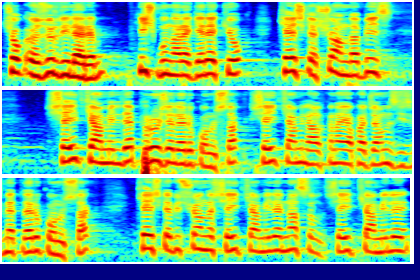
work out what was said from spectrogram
Çok özür dilerim. Hiç bunlara gerek yok. Keşke şu anda biz Şehit Kamil'de projeleri konuşsak, Şehit Kamil halkına yapacağımız hizmetleri konuşsak, keşke biz şu anda Şehit Kamil'e nasıl Şehit Kamil'i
